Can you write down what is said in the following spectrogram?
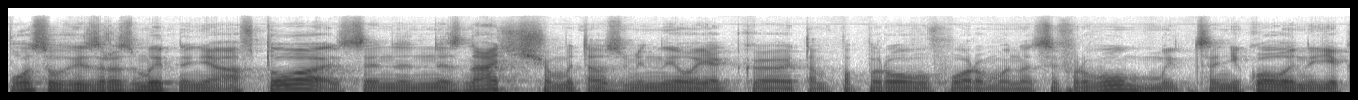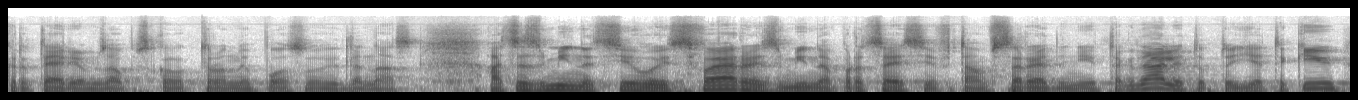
послуги з розмитнення авто це не, не значить, що ми там змінили як е, там паперову форму на цифрову. Ми це ніколи не є критерієм запуску електронної послуги для нас. А це зміна цілої сфери, зміна процесів там всередині і так далі. Тобто є такий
